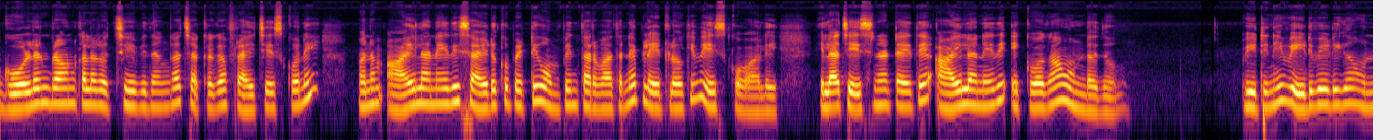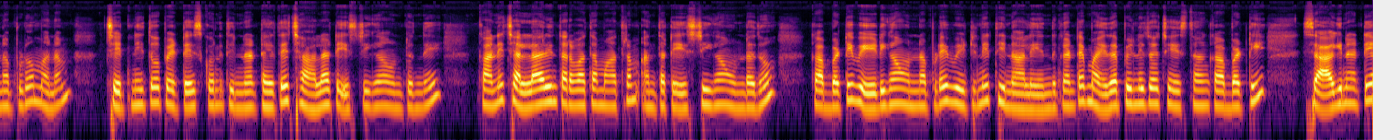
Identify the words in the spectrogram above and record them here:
golden brown colour వచ్చే విధంగా చక్కగా ఫ్రై చేసుకొని మనం ఆయిల్ అనేది సైడ్కు పెట్టి వంపిన తర్వాతనే ప్లేట్లోకి వేసుకోవాలి. ఇలా చేసినట్టయితే ఆయిల్ అనేది ఎక్కువగా ఉండదు. వీటిని వేడివేడిగా ఉన్నప్పుడు మనం చట్నీతో పెట్టేసుకొని తిన్నట్టయితే చాలా టేస్టీగా ఉంటుంది. కానీ చల్లారిన తర్వాత మాత్రం అంత టేస్టీగా ఉండదు. కాబట్టి వేడిగా ఉన్నప్పుడే వీటిని తినాలి. ఎందుకంటే మైదా పిండితో చేస్తాం కాబట్టి సాగినట్టే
